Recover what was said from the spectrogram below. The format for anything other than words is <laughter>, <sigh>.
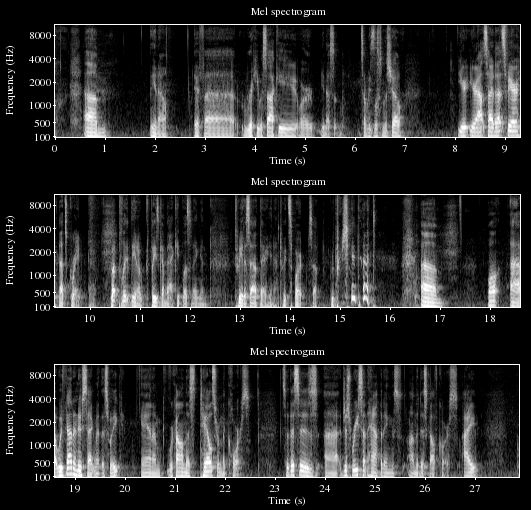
Um, you know, if uh, Ricky Wysocki or you know some, somebody's listening to the show, you're you're outside of that sphere. That's great, but please, you know, please come back, keep listening, and tweet us out there. You know, tweet support. So we <laughs> appreciate that. Um, well, uh, we've got a new segment this week, and I'm we're calling this "Tales from the Course." So this is uh, just recent happenings on the disc golf course. I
